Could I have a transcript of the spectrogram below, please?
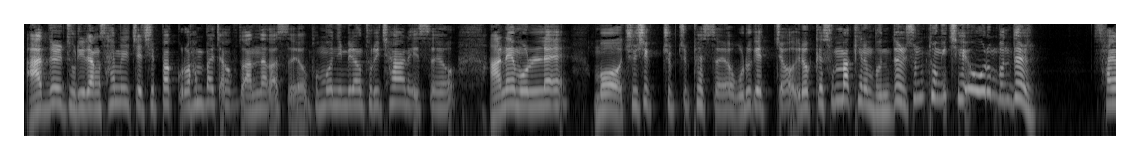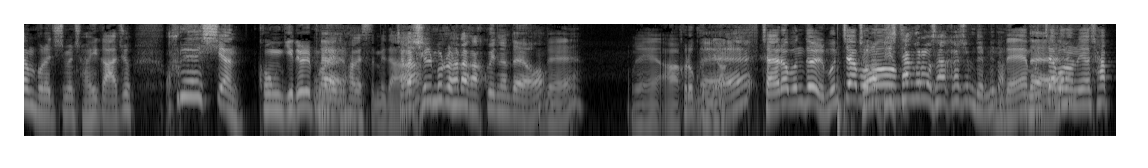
아들 둘이랑 3일째 집 밖으로 한 발자국도 안 나갔어요. 부모님이랑 둘이 차 안에 있어요. 아내 몰래 뭐 주식 줍줍했어요. 모르겠죠. 이렇게 숨 막히는 분들, 숨통이 채워오른 분들 사연 보내주시면 저희가 아주 후레쉬한 공기를 보내드리도록 하겠습니다. 네. 제가 실물을 하나 갖고 있는데요. 네. 네, 아 그렇군요. 네. 자, 여러분들 문자 번호 비슷한 거라고 생각하시면 됩니다. 네, 문자 번호는요. 샵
